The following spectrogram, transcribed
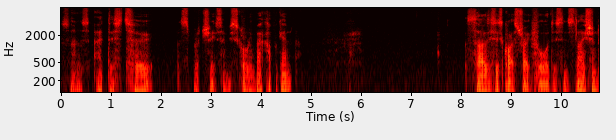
So let's add this to spreadsheet. So I'm scrolling back up again. So this is quite straightforward, this installation.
